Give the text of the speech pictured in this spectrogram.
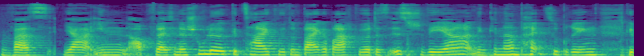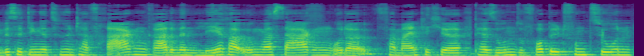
was ja ihnen auch vielleicht in der Schule gezeigt wird und beigebracht wird. Es ist schwer, den Kindern beizubringen, gewisse Dinge zu hinterfragen, gerade wenn Lehrer irgendwas sagen oder vermeintliche Personen so Vorbildfunktionen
